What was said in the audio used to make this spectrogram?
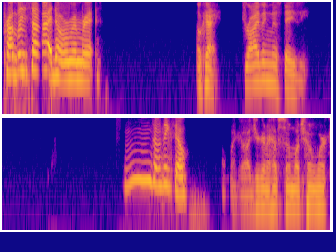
probably saw it. Don't remember it. Okay. Driving Miss Daisy. Mm, don't think so. Oh my God. You're going to have so much homework.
